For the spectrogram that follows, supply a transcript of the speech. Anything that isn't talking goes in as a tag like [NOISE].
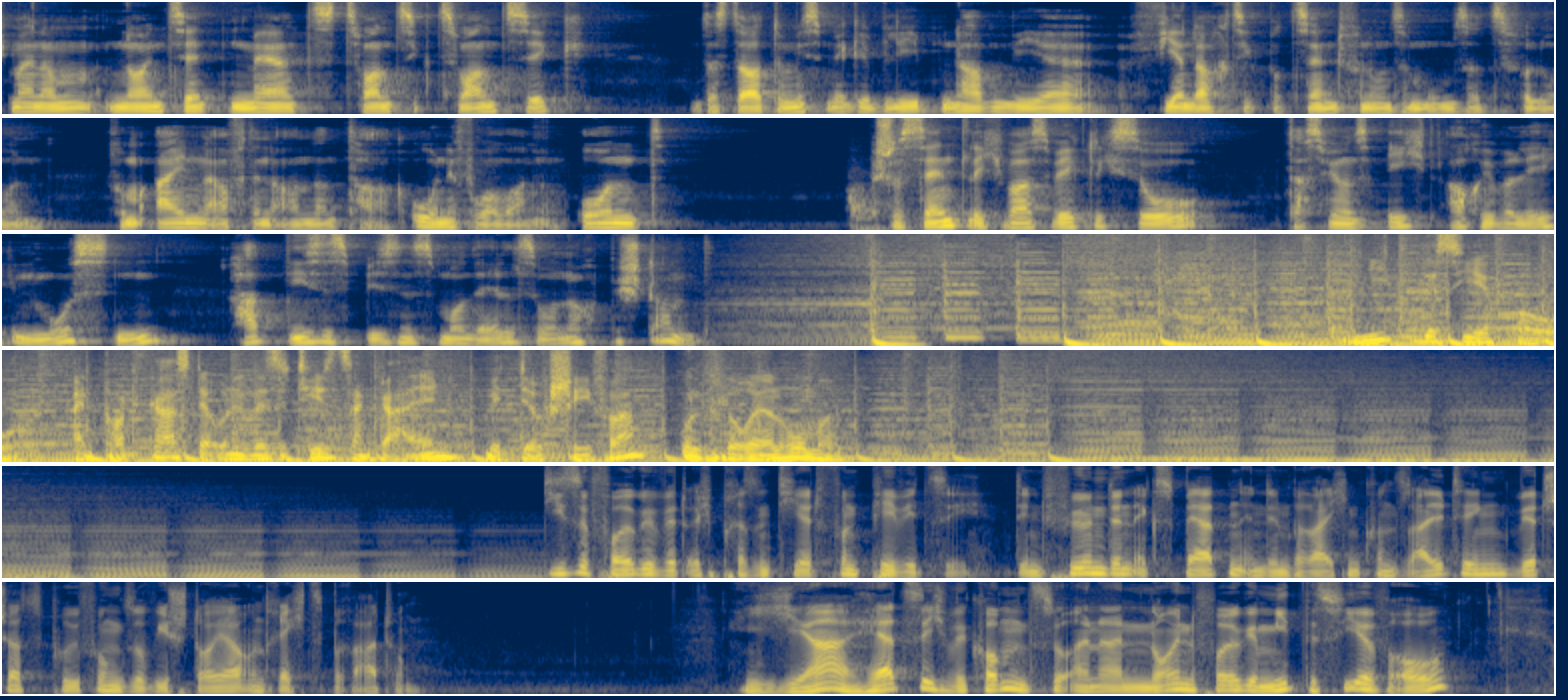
ich meine am 19. März 2020, das Datum ist mir geblieben, haben wir 84 Prozent von unserem Umsatz verloren. Vom einen auf den anderen Tag, ohne Vorwarnung. Und schlussendlich war es wirklich so, dass wir uns echt auch überlegen mussten, hat dieses Businessmodell so noch Bestand? Meet the CFO, ein Podcast der Universität St. Gallen mit Dirk Schäfer und Florian Hohmann. Diese Folge wird euch präsentiert von PwC, den führenden Experten in den Bereichen Consulting, Wirtschaftsprüfung sowie Steuer- und Rechtsberatung. Ja, herzlich willkommen zu einer neuen Folge Meet the CFO.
